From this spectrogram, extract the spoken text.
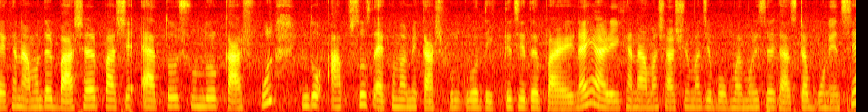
দেখেন আমাদের বাসার পাশে এত সুন্দর কাশফুল, কিন্তু আফসোস এখন আমি কাশফুলগুলো দেখতে যেতে পারি নাই। আর এখানে আমার শাশুড়িমা যে বোম্বাই মরিচের গাছটা বুনেছে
